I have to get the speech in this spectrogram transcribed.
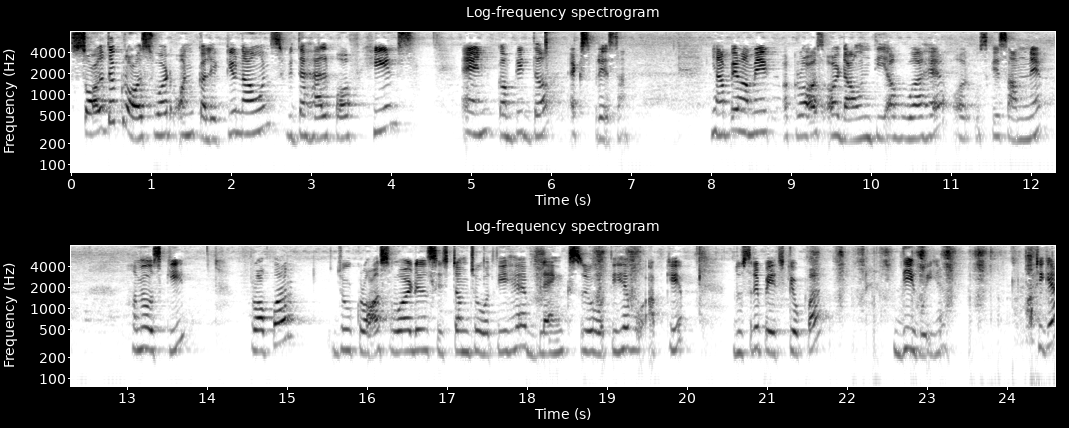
solve the crossword on collective nouns with the help of hints and complete the expression यहाँ पे हमें अक्रॉस और डाउन दिया हुआ है और उसके सामने हमें उसकी प्रॉपर जो क्रॉस वर्ड सिस्टम जो होती है ब्लैंक्स जो होती है वो आपके दूसरे पेज के ऊपर दी हुई है। ठीक है?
